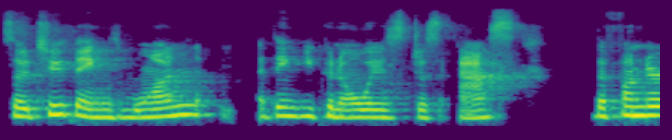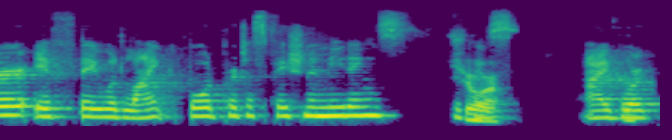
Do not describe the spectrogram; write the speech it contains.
So, two things. One, I think you can always just ask the funder if they would like board participation in meetings. Because sure. I work,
